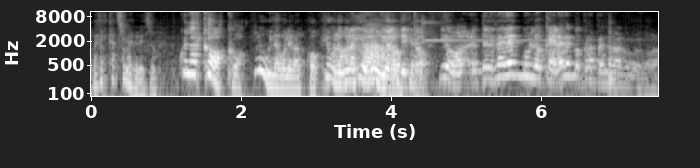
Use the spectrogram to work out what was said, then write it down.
Ma che cazzo mi hai preso? Quella al cocco. Lui la voleva al cocchio, io No, volevo quella io al ho numero. ok. detto, io eh, la Red Bull, ok, la Red Bull però prendo la Coca-Cola.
